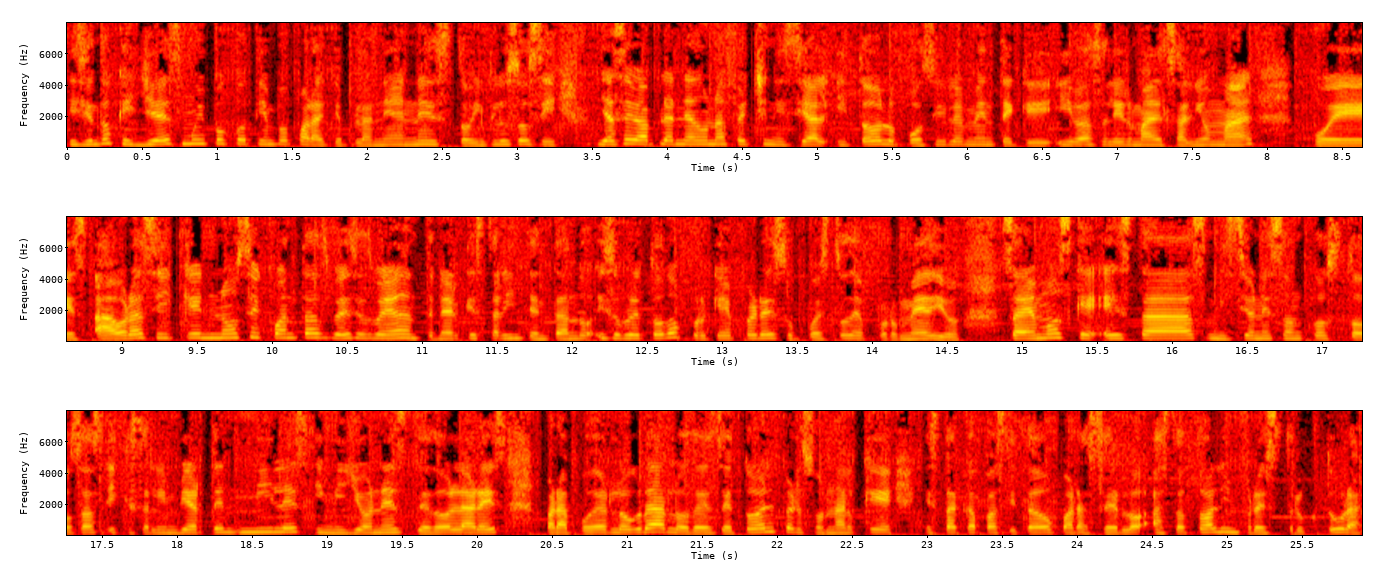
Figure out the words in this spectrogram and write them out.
y siento que ya es muy poco tiempo para que planeen esto. Incluso si ya se había planeado una fecha inicial y todo lo posiblemente que iba a salir mal salió mal, pues ahora sí que no sé cuántas veces vayan a tener que estar intentando y sobre todo porque hay presupuesto de por medio. Sabemos que estas misiones son costosas y que se le invierten miles y millones de dólares para poder lograrlo, desde todo el personal que está capacitado para hacerlo hasta toda la infraestructura.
